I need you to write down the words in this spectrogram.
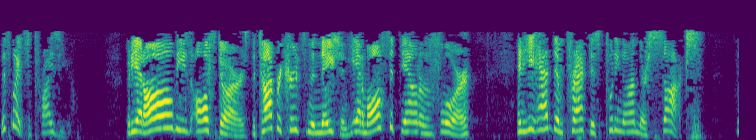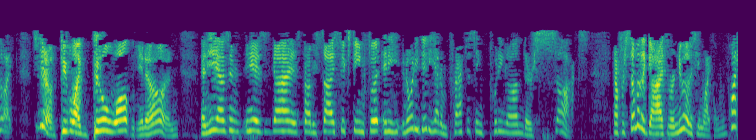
This might surprise you. But he had all these all-stars, the top recruits in the nation. He had them all sit down on the floor, and he had them practice putting on their socks. Like, you know, people like Bill Walton, you know, and, and he has him, he has this guy, he's probably size 16 foot, and he, you know what he did? He had them practicing putting on their socks. Now, for some of the guys who are new on the team, like, what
